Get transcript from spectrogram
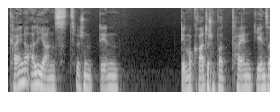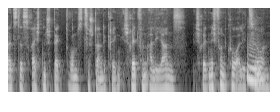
keine Allianz zwischen den demokratischen Parteien jenseits des rechten Spektrums zustande kriegen. Ich rede von Allianz. Ich rede nicht von Koalition. Mhm.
